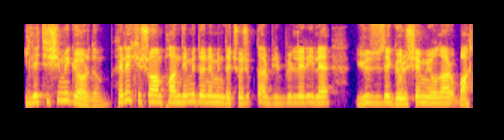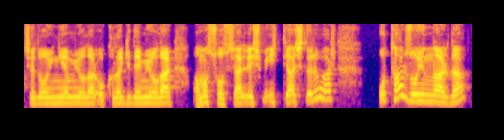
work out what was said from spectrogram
iletişimi gördüm. Hele ki şu an pandemi döneminde çocuklar birbirleriyle yüz yüze görüşemiyorlar, bahçede oynayamıyorlar, okula gidemiyorlar ama sosyalleşme ihtiyaçları var. O tarz oyunlarda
